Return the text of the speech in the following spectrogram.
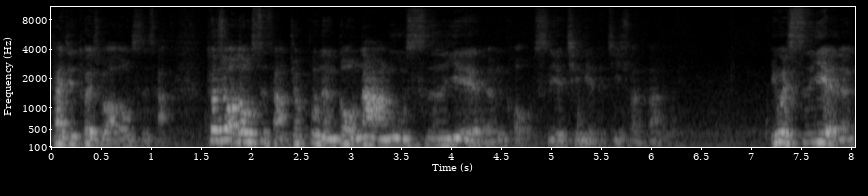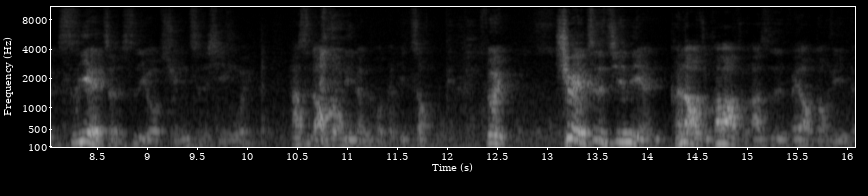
他已经退出劳动市场。退出劳动市场就不能够纳入失业人口、失业青年的计算范围，因为失业人、失业者是有寻职行为的，他是劳动力人口的一种，所以确制青年、啃老族、靠爸族他是非劳动力的，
